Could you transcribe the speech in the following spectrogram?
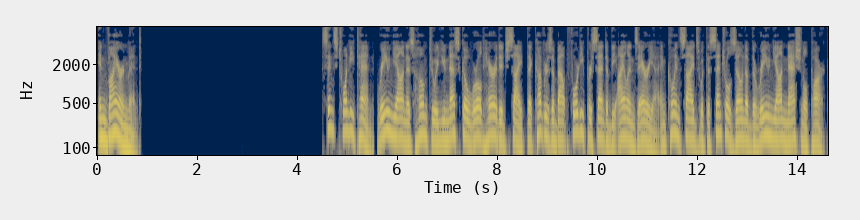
Environment Since 2010, Réunion is home to a UNESCO World Heritage Site that covers about 40% of the island's area and coincides with the central zone of the Réunion National Park.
